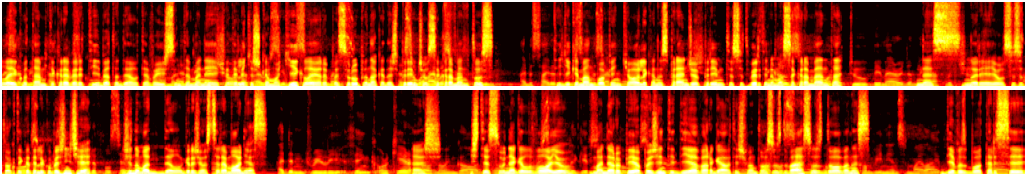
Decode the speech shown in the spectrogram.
laiko tam tikrą vertybę, todėl tėvai Um, išsiuntė and they mane į katalikišką mokyklą ir pasirūpino, kad aš was sakramentus. 15, I decided Taigi, kai man buvo the sacrament 15, of nusprendžiau priimti sutvirtinimo sakramentą, nes norėjau susitokti katalikų bažnyčioje. Žinoma, dėl gražios Um, ceremonijos. Aš iš tiesų negalvojau, man nerūpėjo pažinti. Dievą ar gauti Uh, šventosios dvasios dovanas. Dievas buvo tarsi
